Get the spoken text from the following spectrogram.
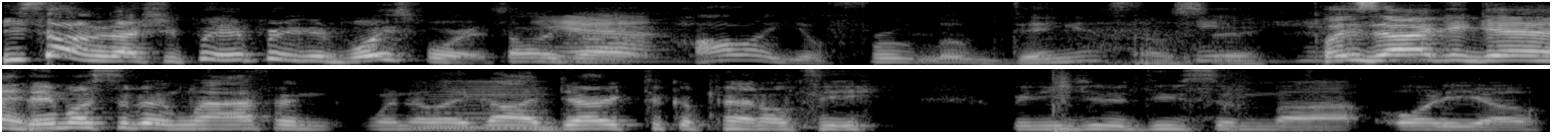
He sounded actually pretty pretty good voice for it. It sounded like Yeah. Holla, you Fruit Loop dingus. that was He- sick. he- Play Zach again. they must have been laughing when they're like, Mhm. "Oh, Derrick took a penalty. We need you to do some uh, audio."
